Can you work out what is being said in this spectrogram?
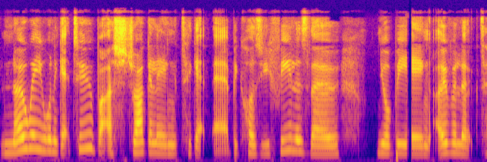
know where you want to get to, but are struggling to get there because you feel as though you're being overlooked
